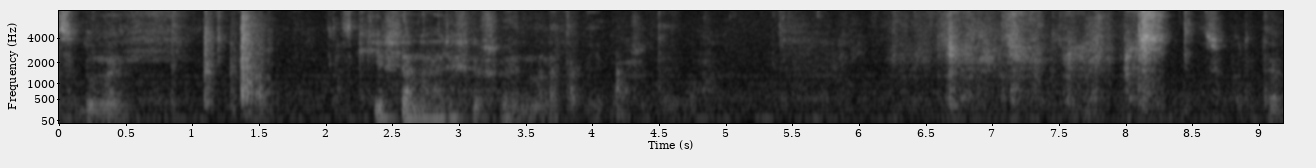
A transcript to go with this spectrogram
Я це думаю. Скільки ж я нагрішив, що він мене так дай Бог. Що перед тим треба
